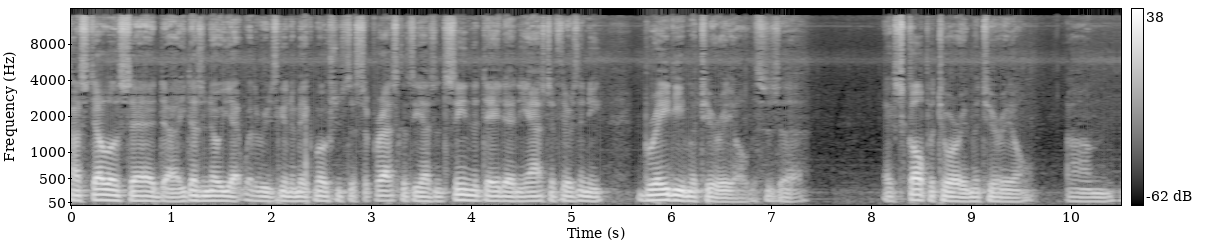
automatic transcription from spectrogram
Costello said uh, he doesn't know yet whether he's going to make motions to suppress because he hasn't seen the data, and he asked if there's any Brady material. This is a exculpatory material. Um,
